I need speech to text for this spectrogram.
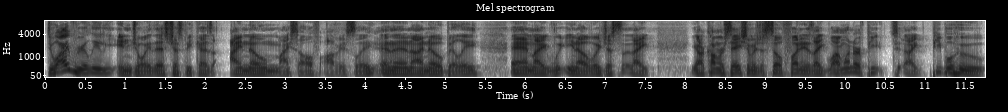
do I really enjoy this just because I know myself, obviously, and then I know Billy, and like we, you know, we're just like, you know, our conversation was just so funny. It's like, well, I wonder if pe- t- like people who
